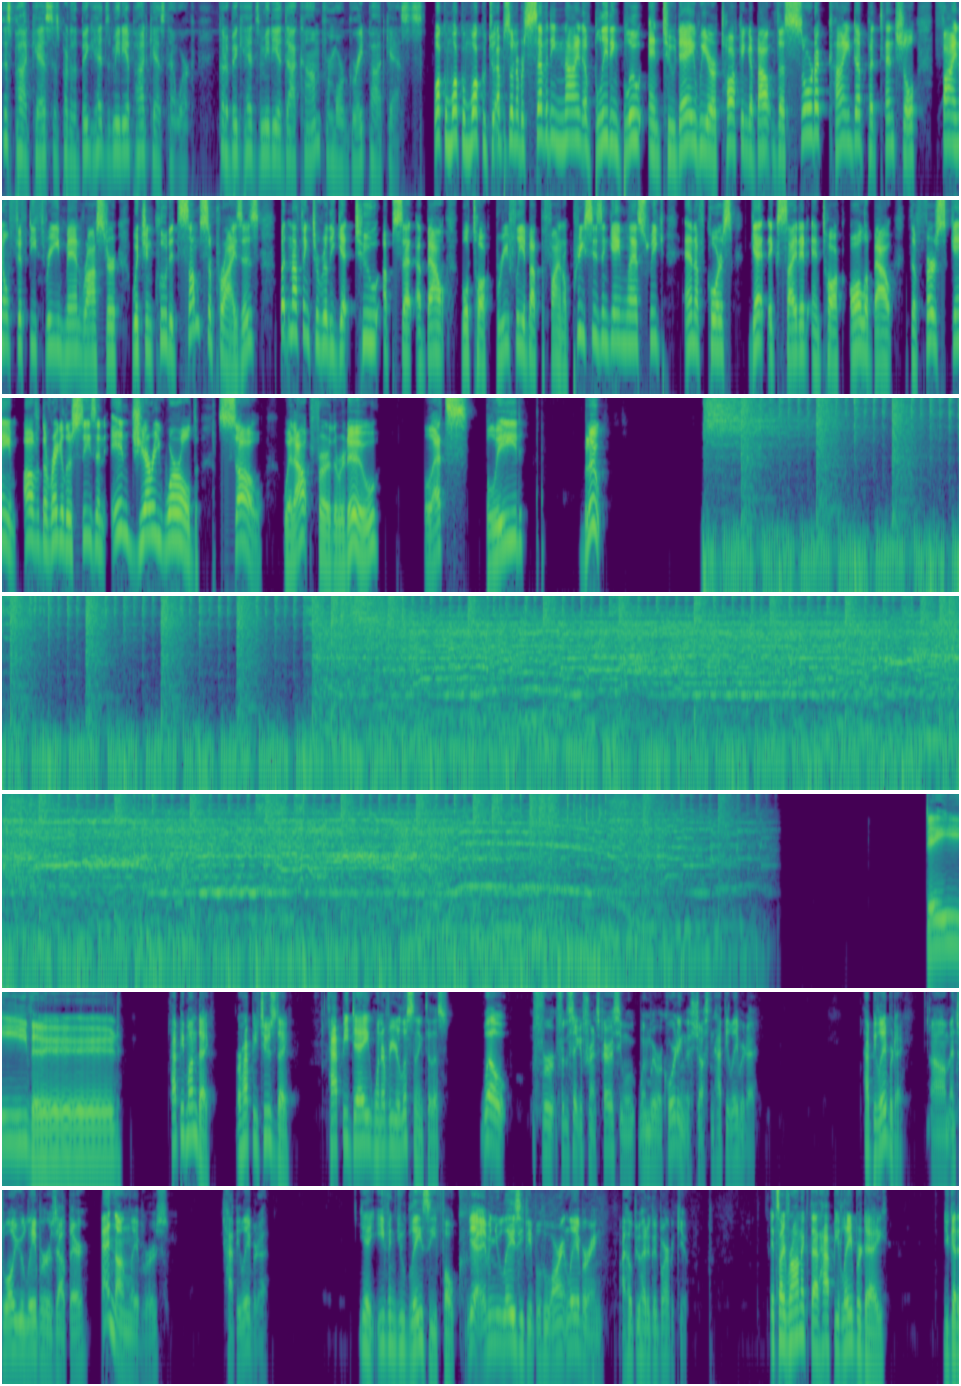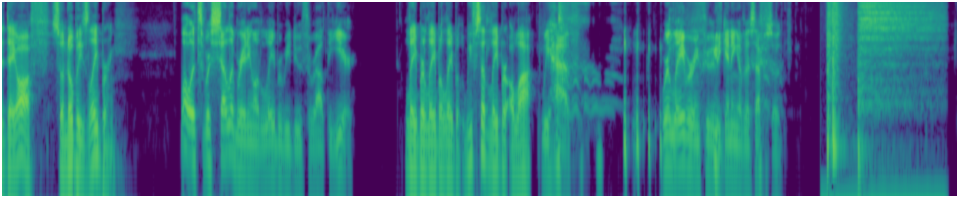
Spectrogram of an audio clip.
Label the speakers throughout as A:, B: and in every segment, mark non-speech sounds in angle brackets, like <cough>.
A: This podcast is part of the Big Heads Media Podcast Network. Go to bigheadsmedia.com for more great podcasts.
B: Welcome, welcome, welcome to episode number 79 of Bleeding Blue. And today we are talking about the sorta, kinda potential final 53 man roster, which included some surprises, but nothing to really get too upset about. We'll talk briefly about the final preseason game last week, and of course, get excited and talk all about the first game of the regular season in Jerry World. So, without further ado, let's bleed blue. David. Happy Monday or happy Tuesday. Happy day whenever you're listening to this.
C: Well, for for the sake of transparency, when, we're recording this, Justin, happy Labor Day.
B: Happy Labor Day.
C: Um, and to all you laborers out there and non-laborers, happy Labor Day.
B: Yeah, even you lazy folk.
C: Yeah, even you lazy people who aren't laboring, I hope you had a good barbecue.
B: It's ironic that Happy Labor Day, you get a day off, so nobody's laboring.
C: Well, it's we're celebrating all the labor we do throughout the year.
B: Labor, labor, labor. We've said labor a lot.
C: We have. <laughs> we're laboring through the beginning of this episode.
